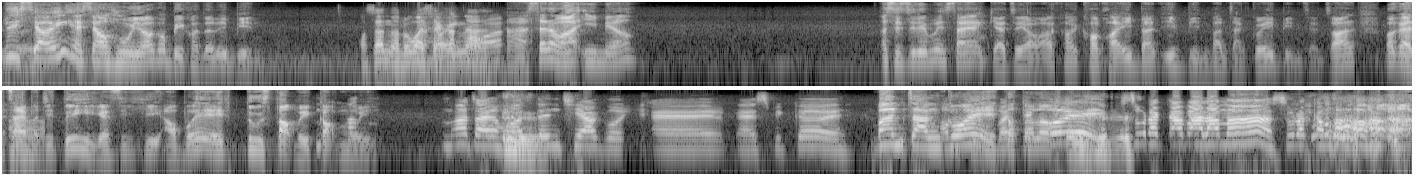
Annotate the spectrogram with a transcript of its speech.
你小英係小紅有個別看到呢邊我真係都話小英啦，啊，send 我 email。啊！是這裡本使記者我看看看一邊一邊班長鬼一邊成轉，我個仔不是對佢嘅是去後尾 two stop 為國妹，妈就系发电车个诶诶 speaker，班长鬼得得咯。喂，苏拉加巴啦嘛，苏拉加巴啦，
